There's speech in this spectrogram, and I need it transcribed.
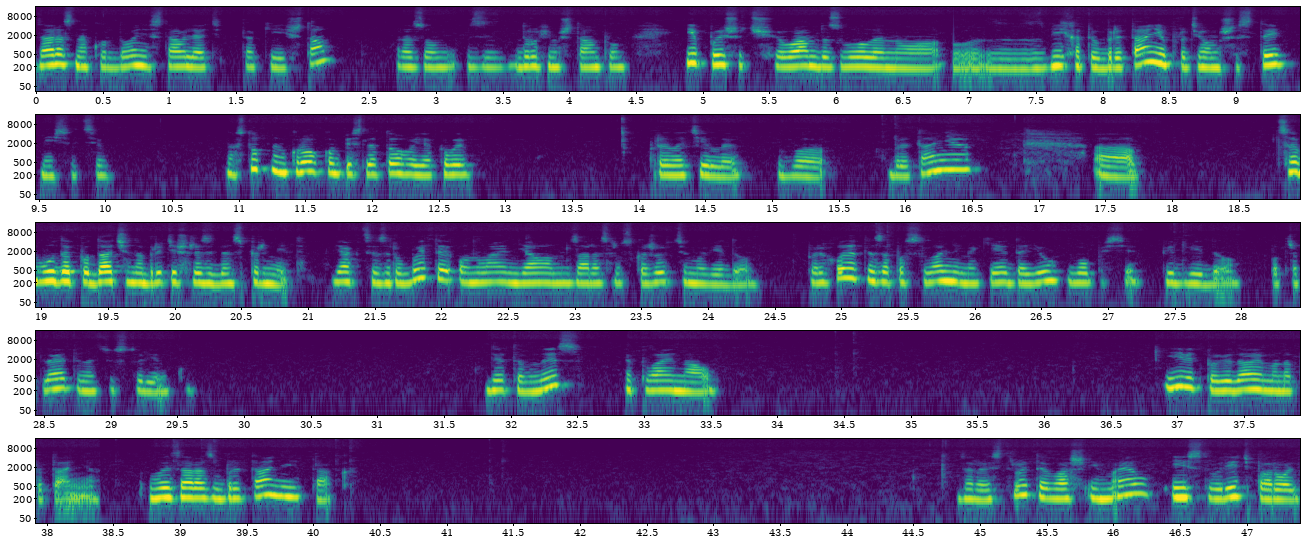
Зараз на кордоні ставлять такий штамп разом з другим штампом і пишуть, що вам дозволено в'їхати в Британію протягом 6 місяців. Наступним кроком, після того, як ви прилетіли в Британію, це буде подача на British Residence Permit. Як це зробити онлайн, я вам зараз розкажу в цьому відео. Переходите за посиланням, яке я даю в описі під відео. Потрапляєте на цю сторінку. Йдете вниз Apply Now. І відповідаємо на питання. Ви зараз в Британії? Так. Зареєструйте ваш імейл і створіть пароль.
